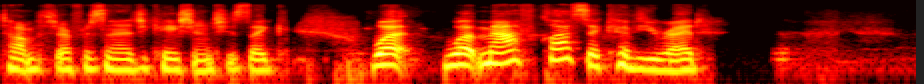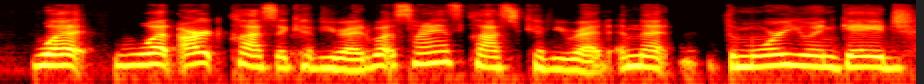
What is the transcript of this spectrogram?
Thomas Jefferson Education. She's like, what what math classic have you read? What what art classic have you read? What science classic have you read? And that the more you engage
